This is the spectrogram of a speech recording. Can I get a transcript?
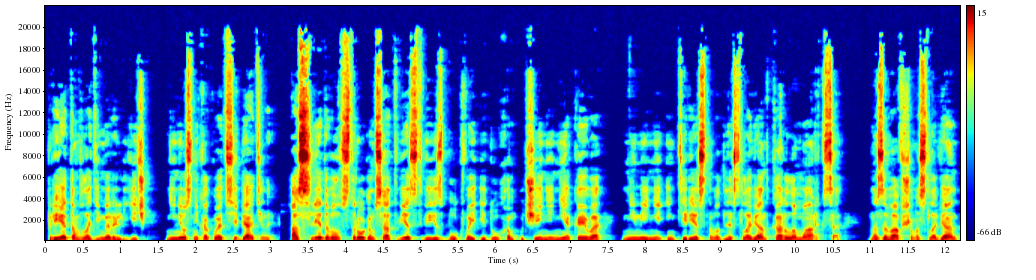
При этом Владимир Ильич не нес никакой отсебятины, а следовал в строгом соответствии с буквой и духом учения некоего, не менее интересного для славян Карла Маркса, называвшего славян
